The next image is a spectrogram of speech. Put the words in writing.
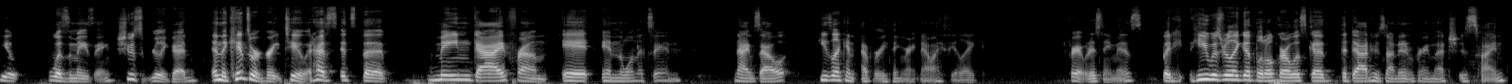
Keough was amazing. She was really good, and the kids were great too. It has it's the main guy from It and the one that's in Knives Out. He's like in everything right now. I feel like I forget what his name is, but he, he was really good. Little girl was good. The dad, who's not in it very much, is fine.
